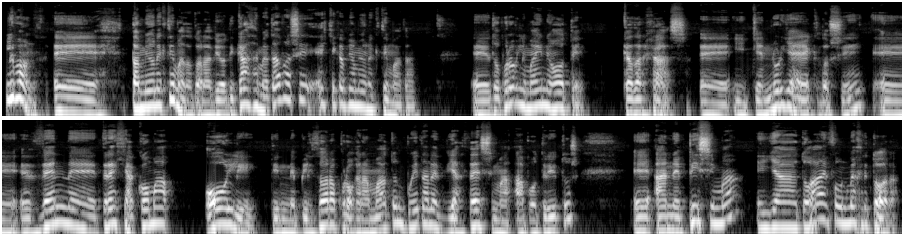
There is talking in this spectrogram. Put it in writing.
Λοιπόν, ε, τα μειονεκτήματα τώρα, διότι κάθε μετάβαση έχει και κάποια μειονεκτήματα. Ε, το πρόβλημα είναι ότι, καταρχάς, ε, η καινούργια έκδοση ε, δεν ε, τρέχει ακόμα όλη την πληθώρα προγραμμάτων που ήταν διαθέσιμα από τρίτους ανεπίσημα για το iPhone μέχρι τώρα.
